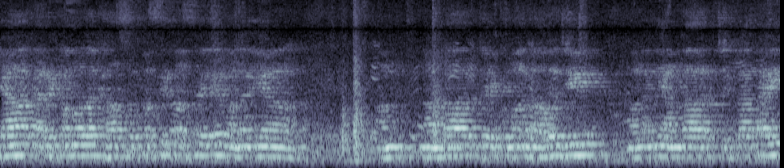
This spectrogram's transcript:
या कार्यक्रमाला खास उपस्थित असलेले माननीय आमदार जयकुमार रावलजी माननीय आमदार चित्राताई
